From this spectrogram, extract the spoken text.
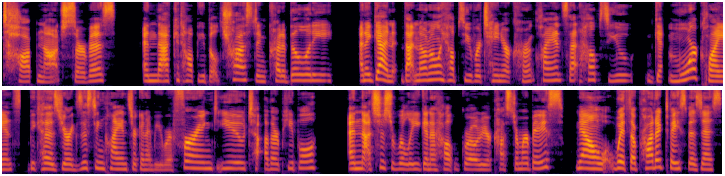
top notch service and that can help you build trust and credibility. And again, that not only helps you retain your current clients, that helps you get more clients because your existing clients are going to be referring you to other people. And that's just really going to help grow your customer base. Now, with a product based business,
